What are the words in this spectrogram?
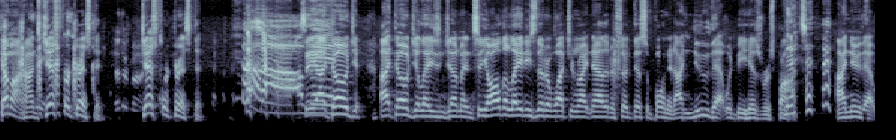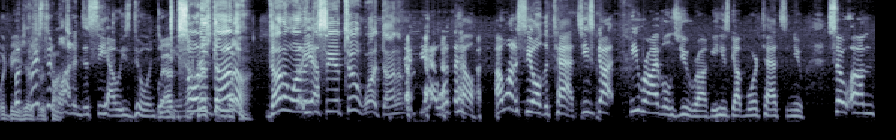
Come on, Hans. Just for Kristen. Just for Kristen. Aw, See, I told you. I told you, ladies and gentlemen. And see, all the ladies that are watching right now that are so disappointed, I knew that would be his response. I knew that would be But his Kristen response. wanted to see how he's doing too. Well, you know? So did Donna. knows. Donna wanted Yeah. to see it too. What, Donna? yeah, what the hell? I want to see all the tats. He's got he rivals you, Rocky. He's got more tats than you. So, um,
